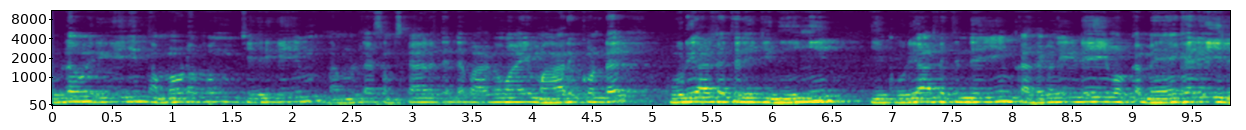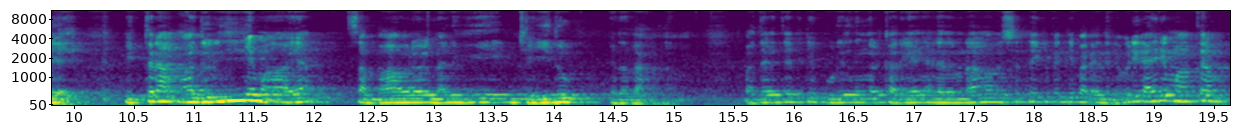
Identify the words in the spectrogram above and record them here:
ഇവിടെ വരികയും നമ്മളോടൊപ്പം ചേരുകയും നമ്മളുടെ സംസ്കാരത്തിന്റെ ഭാഗമായി മാറിക്കൊണ്ട് കൂടിയാട്ടത്തിലേക്ക് നീങ്ങി ഈ കൂടിയാട്ടത്തിന്റെയും കഥകളിയുടെയും ഒക്കെ മേഖലയിൽ ഇത്ര അതുല്യമായ സംഭാവനകൾ നൽകുകയും ചെയ്തു എന്നതാണ്. അദ്ദേഹത്തെ പറ്റി കൂടുതൽ നിങ്ങൾക്കറിയാൻ ഞാൻ അതുകൊണ്ട് ആ ആവശ്യത്തേക്ക് പറ്റി പറയുന്നില്ല. ഒരു കാര്യം മാത്രം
